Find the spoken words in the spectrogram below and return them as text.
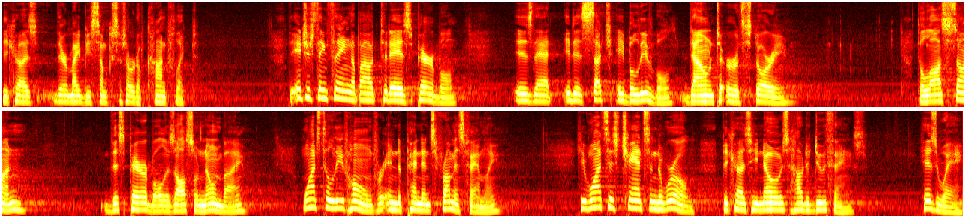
because there might be some sort of conflict. The interesting thing about today's parable is that it is such a believable, down to earth story. The lost son, this parable is also known by, wants to leave home for independence from his family. He wants his chance in the world because he knows how to do things his way,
